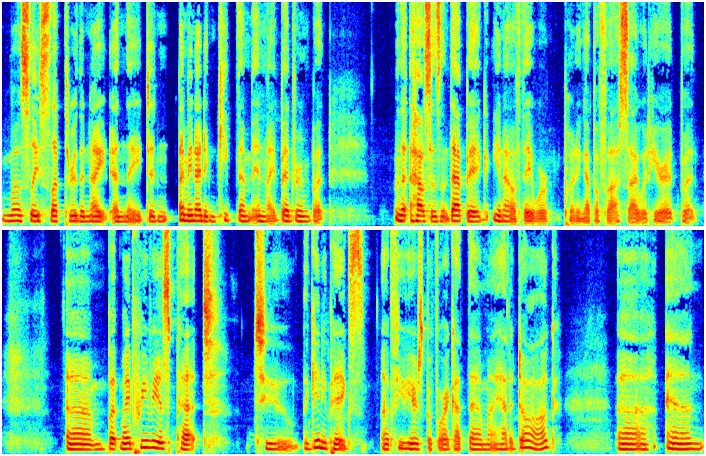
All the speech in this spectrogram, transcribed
mostly slept through the night and they didn't, I mean, I didn't keep them in my bedroom, but the house isn't that big. You know, if they were putting up a fuss, I would hear it. But, um, but my previous pet to the guinea pigs, a few years before I got them, I had a dog uh, and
